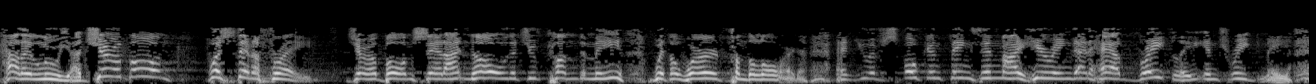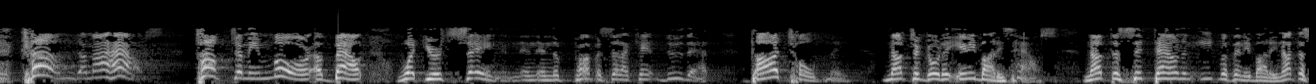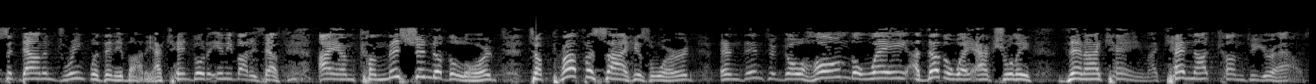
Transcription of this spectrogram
Hallelujah. Jeroboam was then afraid. Jeroboam said, I know that you've come to me with a word from the Lord, and you have spoken things in my hearing that have greatly intrigued me. Come to my house. Talk to me more about what you're saying. And, and, and the prophet said, I can't do that. God told me not to go to anybody's house not to sit down and eat with anybody, not to sit down and drink with anybody. I can't go to anybody's house. I am commissioned of the Lord to prophesy His word and then to go home the way, another way actually, than I came. I cannot come to your house.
